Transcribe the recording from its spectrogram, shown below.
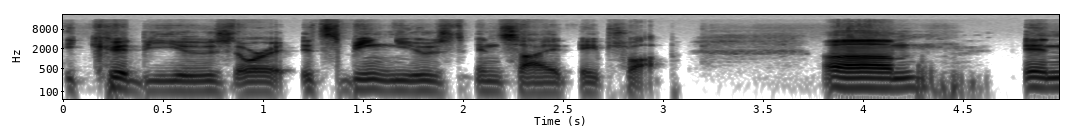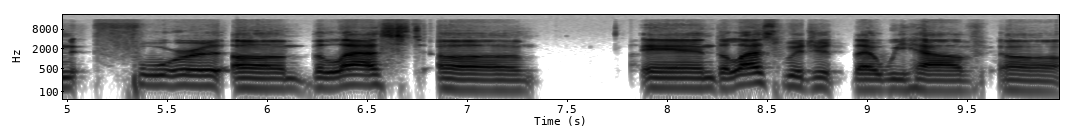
it could be used or it's being used inside ApeSwap. Um, and for um, the last uh, and the last widget that we have uh,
